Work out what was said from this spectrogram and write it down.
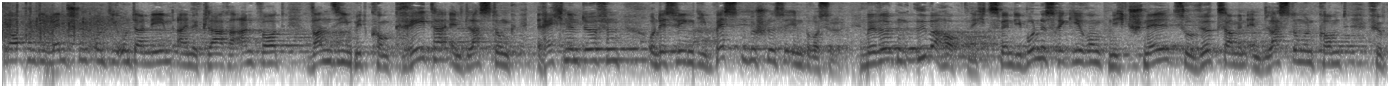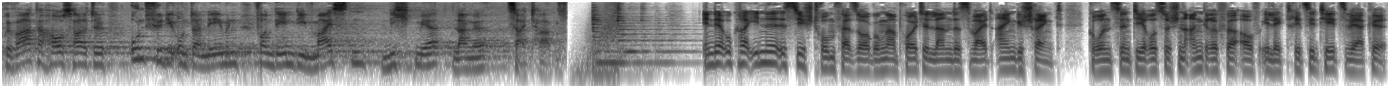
brauchen die Menschen und die Unternehmen eine klare Antwort, wann sie mit konkreter Entlastung rechnen dürfen und deswegen die besten Beschlüsse in Brüssel bewirken überhaupt nichts, wenn die Bundesregierung nicht schnell zu wirksamen Entlastungen kommt für private Haushalte und für die Unternehmen, von denen die meisten nicht mehr lange Zeit haben. In der Ukraine ist die Stromversorgung ab heute landesweit eingeschränkt. Grund sind die russischen Angriffe auf Elektrizitätswerke.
